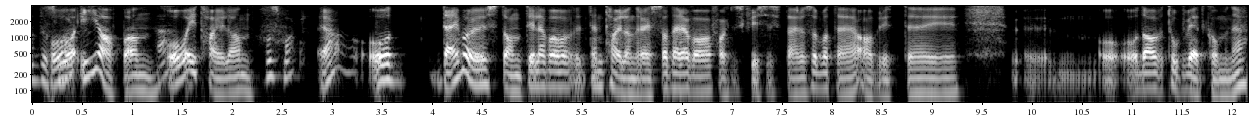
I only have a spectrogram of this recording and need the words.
Og. I Japan og i Thailand. Og smart. Ja, og de var jo i stand til jeg var, Den Thailand-reisa der jeg var faktisk fysisk der, og så måtte jeg avbryte. I, og, og da tok vedkommende,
